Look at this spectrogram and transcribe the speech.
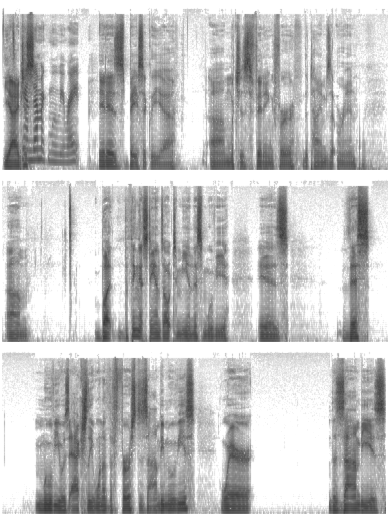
yeah, I it's a just pandemic movie, right? it is basically yeah, um, which is fitting for the times that we're in. Um, but the thing that stands out to me in this movie is this movie was actually one of the first zombie movies where the zombies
